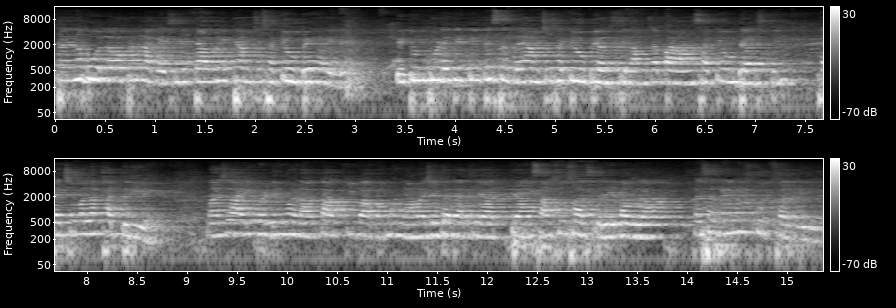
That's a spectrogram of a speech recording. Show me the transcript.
त्यांना बोलावं पण लागायचं नाही. त्यावेळी ते आमच्यासाठी उभे राहिले. तिथून पुढे देखील ते सगळे आमच्यासाठी उभे असतील आमच्या बाळांसाठी उभे असतील ह्याची मला खात्री आहे. माझे आई वडील म्हणा काकी बाबा म्हणा माझ्या घरातले आत्या सासू सासरे नवरा ह्या सगळ्यांनीच खूप साथ दिली.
